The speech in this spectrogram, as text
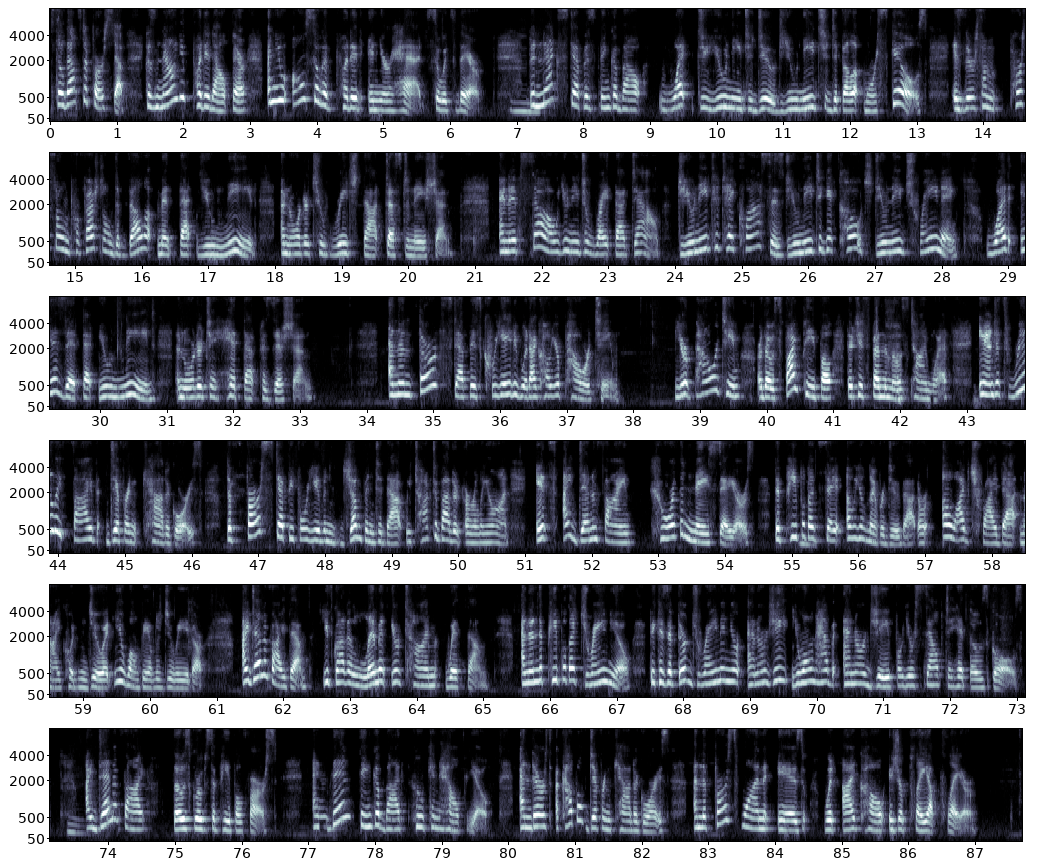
So that's the first step because now you've put it out there and you also have put it in your head. So it's there. Mm-hmm. The next step is think about what do you need to do? Do you need to develop more skills? Is there some personal and professional development that you need in order to reach that destination? And if so, you need to write that down. Do you need to take classes? Do you need to get coached? Do you need training? What is it that you need in order to hit that position? And then third step is creating what I call your power team. Your power team are those five people that you spend the most time with. And it's really five different categories. The first step before you even jump into that, we talked about it early on, it's identifying who are the naysayers, the people that say, oh, you'll never do that, or oh, I've tried that and I couldn't do it. You won't be able to do either. Identify them. You've got to limit your time with them. And then the people that drain you, because if they're draining your energy, you won't have energy for yourself to hit those goals. Mm. Identify those groups of people first. And then think about who can help you. And there's a couple of different categories. And the first one is what I call is your play up player.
